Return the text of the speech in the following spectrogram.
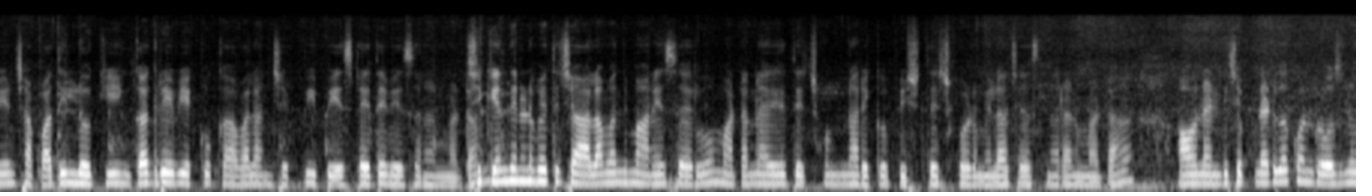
మేము చపాతీల్లోకి ఇంకా గ్రేవీ ఎక్కువ కావాలని చెప్పి పేస్ట్ అయితే వేసాను అనమాట చికెన్ తినడం అయితే చాలా మంది మానేశారు. మటన్ అనేది తెచ్చుకుంటున్నారు ఎక్కువ ఫిష్ తెచ్చుకోవడం ఇలా చేస్తున్నారనమాట అవునండి చెప్పినట్టుగా కొన్ని రోజులు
